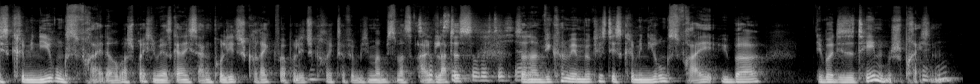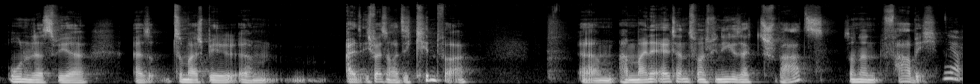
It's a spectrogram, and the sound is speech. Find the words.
diskriminierungsfrei darüber sprechen. Ich will jetzt gar nicht sagen politisch korrekt, weil politisch korrekt für mich immer ein bisschen was Allglattes, so richtig, ja. sondern wie können wir möglichst diskriminierungsfrei über, über diese Themen sprechen, Mhm. ohne dass wir, also zum Beispiel, ähm, als, ich weiß noch, als ich Kind war, ähm, haben meine Eltern zum Beispiel nie gesagt schwarz, sondern farbig. Ja.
